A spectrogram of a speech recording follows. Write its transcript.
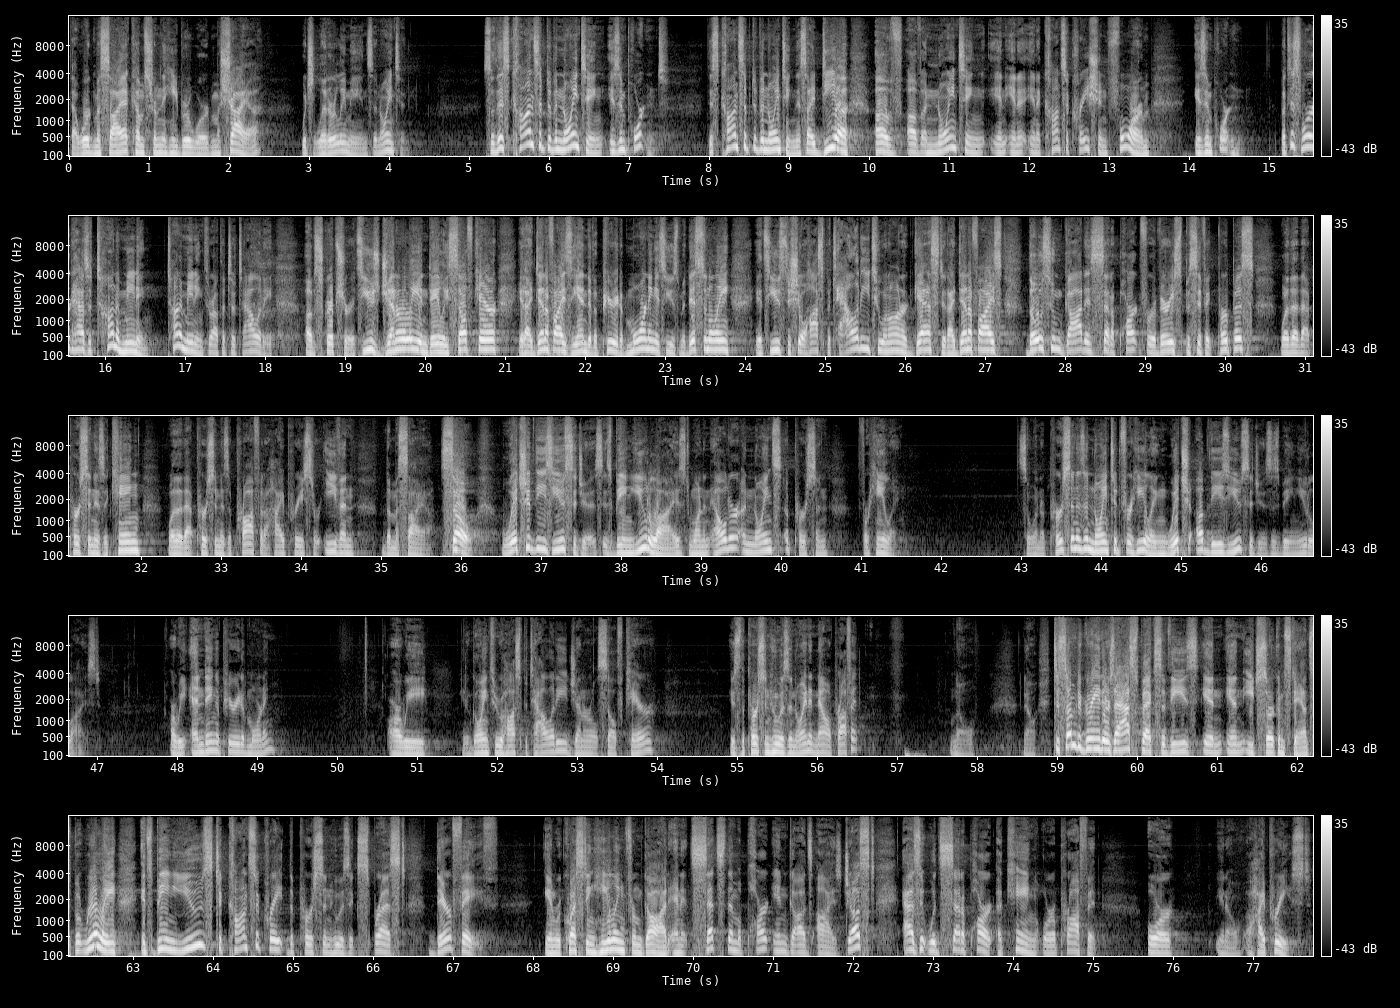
That word Messiah comes from the Hebrew word Mashiach, which literally means anointed. So, this concept of anointing is important. This concept of anointing, this idea of, of anointing in, in, a, in a consecration form, is important. But this word has a ton of meaning ton of meaning throughout the totality of Scripture. It's used generally in daily self care. It identifies the end of a period of mourning. It's used medicinally. It's used to show hospitality to an honored guest. It identifies those whom God has set apart for a very specific purpose, whether that person is a king, whether that person is a prophet, a high priest, or even the Messiah. So, which of these usages is being utilized when an elder anoints a person for healing? So when a person is anointed for healing, which of these usages is being utilized? Are we ending a period of mourning? Are we you know, going through hospitality, general self care? Is the person who is anointed now a prophet? No. No. To some degree, there's aspects of these in, in each circumstance, but really, it's being used to consecrate the person who has expressed their faith in requesting healing from God, and it sets them apart in God's eyes, just as it would set apart a king or a prophet or, you know, a high priest.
